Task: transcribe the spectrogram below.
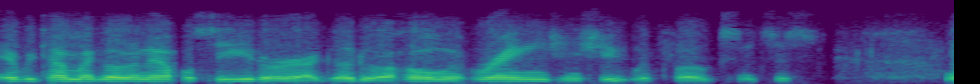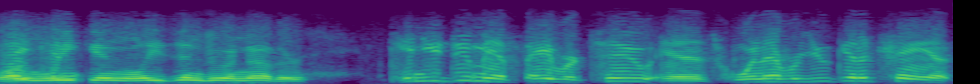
every time I go to an Appleseed or I go to a home at range and shoot with folks. It's just one can- weekend leads into another. Can you do me a favor too? Is whenever you get a chance,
